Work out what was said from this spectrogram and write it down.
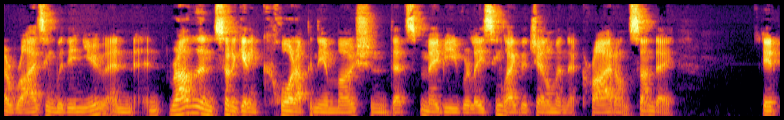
arising within you and, and rather than sort of getting caught up in the emotion that's maybe releasing like the gentleman that cried on sunday it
